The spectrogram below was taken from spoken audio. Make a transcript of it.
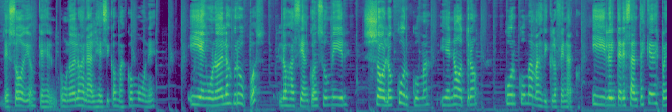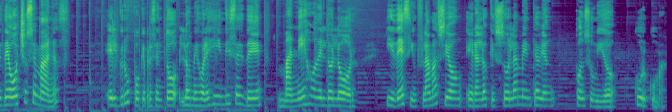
de sodio, que es uno de los analgésicos más comunes. Y en uno de los grupos los hacían consumir solo cúrcuma y en otro cúrcuma más diclofenaco. Y lo interesante es que después de ocho semanas, el grupo que presentó los mejores índices de manejo del dolor y desinflamación eran los que solamente habían consumido cúrcuma.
